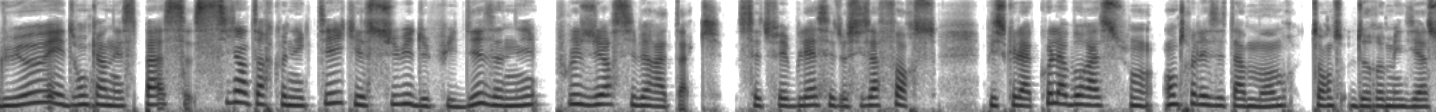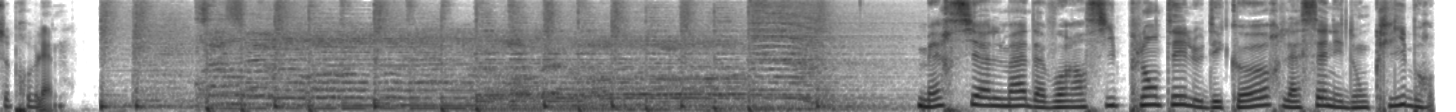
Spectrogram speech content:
L'UE est donc un espace si interconnecté qu'il subit depuis des années plusieurs cyberattaques. Cette faiblesse est aussi sa force, puisque la collaboration entre les États membres tente de remédier à ce problème. Merci Alma d'avoir ainsi planté le décor. La scène est donc libre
